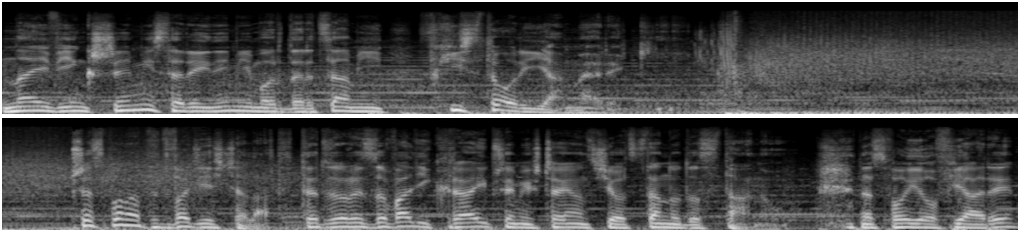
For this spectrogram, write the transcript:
największymi seryjnymi mordercami w historii Ameryki. Przez ponad 20 lat terroryzowali kraj, przemieszczając się od stanu do stanu. Na swoje ofiary,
